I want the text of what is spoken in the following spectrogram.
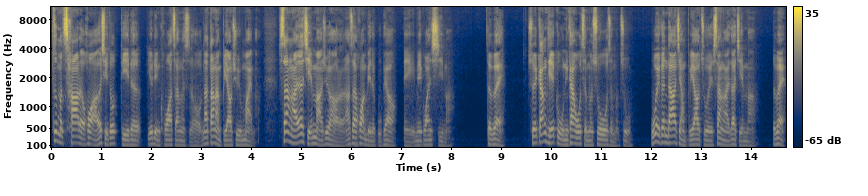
这么差的话，而且都跌的有点夸张的时候，那当然不要去卖嘛，上来再减码就好了，然后再换别的股票，没没关系嘛，对不对？所以钢铁股，你看我怎么说，我怎么做，我也跟大家讲不要追，上来再减码，对不对？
